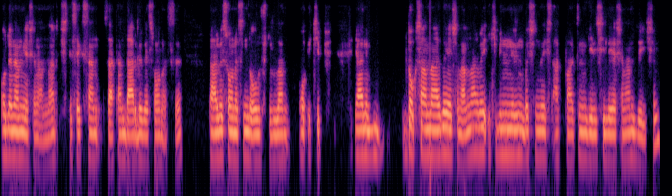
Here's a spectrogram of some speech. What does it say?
O dönem yaşananlar işte 80 zaten darbe ve sonrası. Darbe sonrasında oluşturulan o ekip. Yani 90'larda yaşananlar ve 2000'lerin başında işte AK Parti'nin gelişiyle yaşanan değişim.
